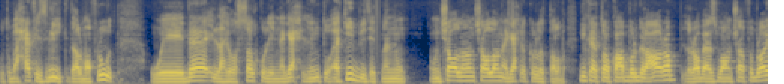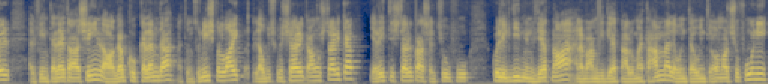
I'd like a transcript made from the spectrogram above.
وتبقى حافز ليك ده المفروض. وده اللي هيوصلكم للنجاح اللي أنتوا أكيد بتتمنوه. وإن شاء الله إن شاء الله نجاح لكل الطلبة. دي كانت توقعات برج العقرب لرابع أسبوع من شهر فبراير 2023 لو عجبكم الكلام ده ما تنسونيش في ال like. لو مش مشترك أو مشتركة يا ريت تشتركوا عشان تشوفوا كل جديد من فيديوهاتنا. أنا بعمل فيديوهات معلومات عامة. لو أنت وأنت أول مرة تشوفوني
